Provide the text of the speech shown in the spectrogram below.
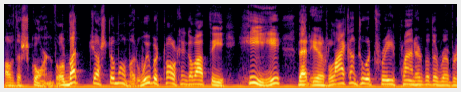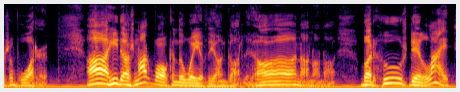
of the scornful. But just a moment, we were talking about the he that is like unto a tree planted by the rivers of water. Ah, he does not walk in the way of the ungodly. Oh, no, no, no. But whose delight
